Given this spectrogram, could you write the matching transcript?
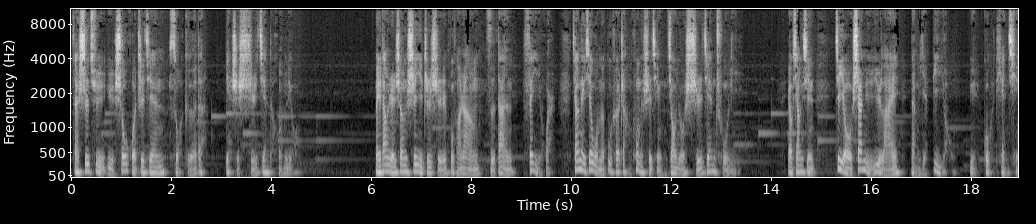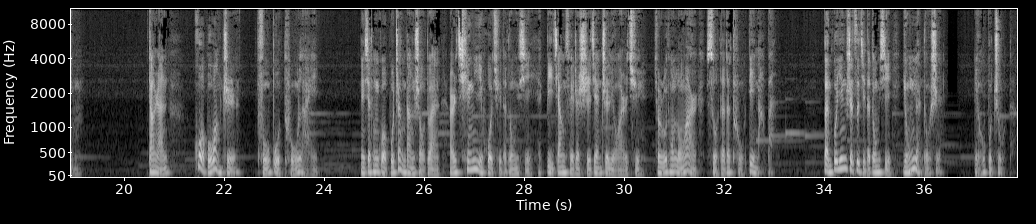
在失去与收获之间所隔的，便是时间的洪流。每当人生失意之时，不妨让子弹飞一会儿，将那些我们不可掌控的事情交由时间处理。要相信。既有山雨欲来，那么也必有雨过天晴。当然，祸不妄至，福不图来。那些通过不正当手段而轻易获取的东西，也必将随着时间之流而去。就如同龙二所得的土地那般，本不应是自己的东西，永远都是留不住的。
